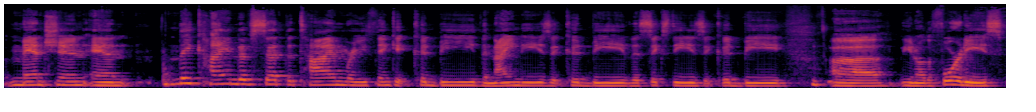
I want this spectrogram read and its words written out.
mansion, and they kind of set the time where you think it could be the 90s, it could be the 60s, it could be, uh, you know, the 40s,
